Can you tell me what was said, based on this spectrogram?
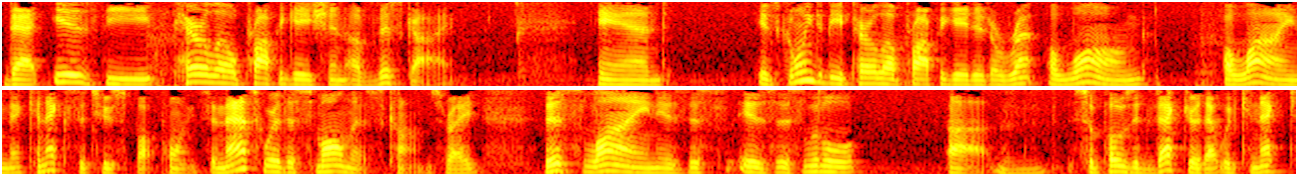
that is the parallel propagation of this guy. And it's going to be parallel propagated along a line that connects the two spot points. And that's where the smallness comes, right? This line is this is this little uh, supposed vector that would connect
